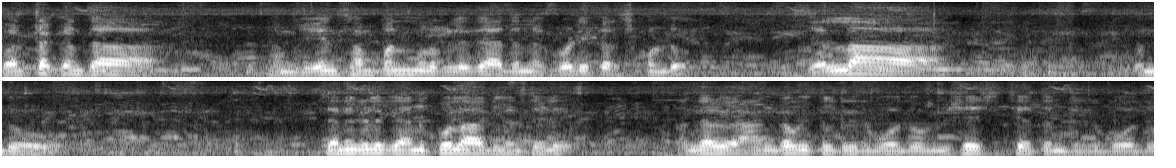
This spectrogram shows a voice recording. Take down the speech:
ಬರ್ತಕ್ಕಂಥ ನಮ್ಗೆ ಏನು ಸಂಪನ್ಮೂಲಗಳಿದೆ ಅದನ್ನು ಕ್ರೋಢೀಕರಿಸ್ಕೊಂಡು ಎಲ್ಲ ಒಂದು ಜನಗಳಿಗೆ ಅನುಕೂಲ ಆಗಲಿ ಅಂತೇಳಿ ಅಂಗ ಅಂಗವಿಕಲರಿರ್ಬೋದು, ವಿಶೇಷ ಚೇತನರಿರ್ಬೋದು,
